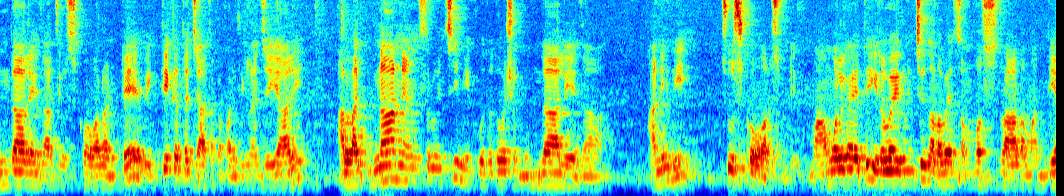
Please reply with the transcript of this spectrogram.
ఉందా లేదా తెలుసుకోవాలంటే వ్యక్తిగత జాతక పరిశీలన చేయాలి. ఆ లగ్నాన్ని అనుసరించి మీ కుదదోషం ఉందా లేదా అనేది చూసుకోవాల్సి ఉంది మామూలుగా అయితే ఇరవై నుంచి నలభై సంవత్సరాల మధ్య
